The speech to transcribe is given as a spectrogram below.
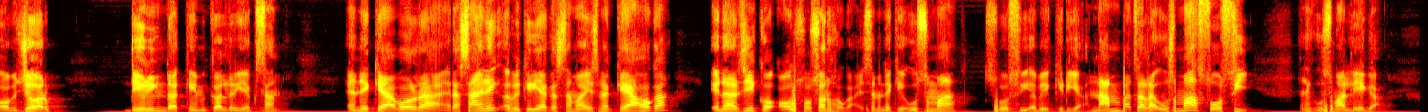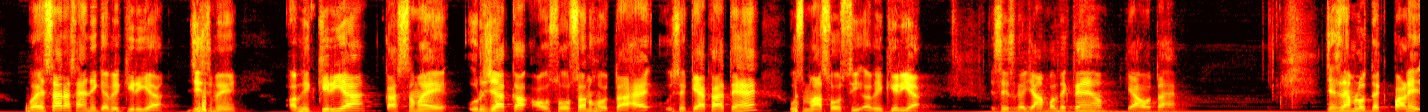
observe during the chemical reaction यानी क्या बोल रहा है? रासायनिक अभिक्रिया के समय इसमें क्या होगा? एनर्जी को अवशोषण होगा। इसमें देखिए, उष्मा शोषी अभिक्रिया। नाम पता चल रहा है, उष्मा शोषी, यानी उष्मा लेगा। वैसा रासायनिक अभिक्रिया जिसमें अभिक्रिया का समय ऊर्जा का अवशोषण होता है, उसे क्या कहते हैं? उष्मा शोषी अभिक्रिया। जैसे इसका एग्ज़ाम्पल देखते हैं हम, क्या होता है? जैसे हम लोग देख, पढ़े,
